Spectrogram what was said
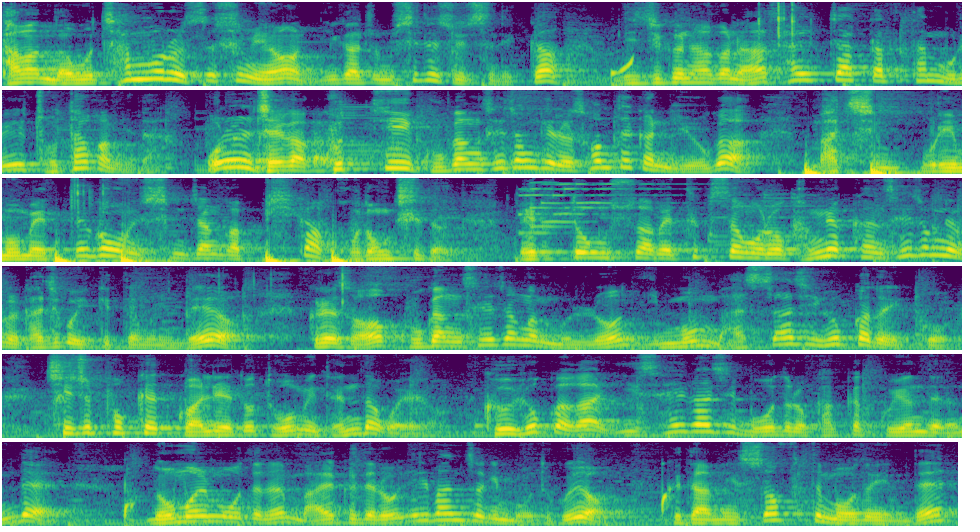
다만 너무 찬물을 쓰시면 이가 좀 시릴 수 있으니까 미지근하거나 살짝 따뜻한 물이 좋다고 합니다. 오늘 제가 구티 구강 세정기를 선택한 이유가 마침 우리 몸의 뜨거운 심장과 피가 고동치듯 맥동 수압의 특성으로 강력한 세정력을 가지고 있기 때문인데요. 그래서 구강 세정은 물론 잇몸 마사지 효과도 있고 치주 포켓 관리에도 도움이 된다고 해요. 그 효과가 이 세 가지 모드로 각각 구현되는데 노멀 모드는 말 그대로 일반적인 모드고요. 그 다음이 소프트 모드인데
